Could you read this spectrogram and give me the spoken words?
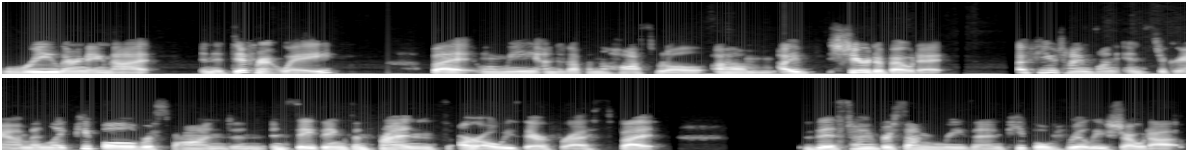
relearning that in a different way. But when we ended up in the hospital, um, I've shared about it a few times on Instagram, and like people respond and, and say things, and friends are always there for us. But this time, for some reason, people really showed up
